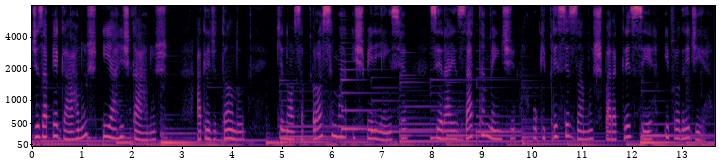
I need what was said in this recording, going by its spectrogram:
desapegar-nos e arriscar-nos, acreditando que nossa próxima experiência será exatamente o que precisamos para crescer e progredir.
